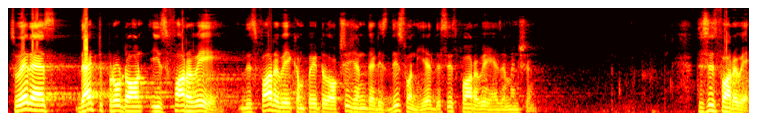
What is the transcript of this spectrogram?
So whereas that proton is far away this far away compared to the oxygen that is this one here this is far away as I mentioned. This is far away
